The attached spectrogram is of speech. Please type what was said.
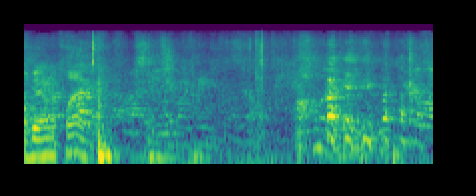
will be on the play.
